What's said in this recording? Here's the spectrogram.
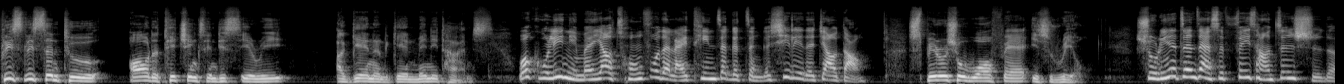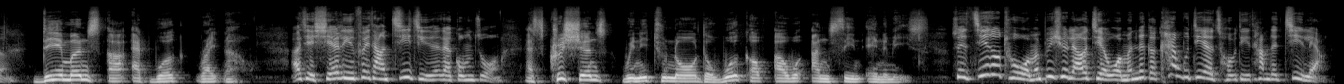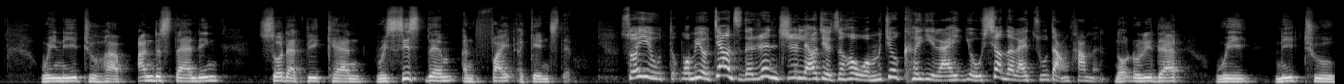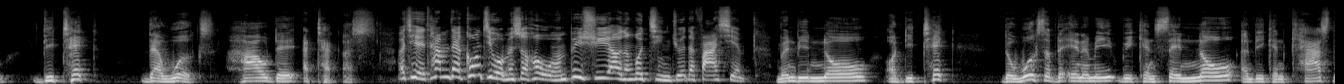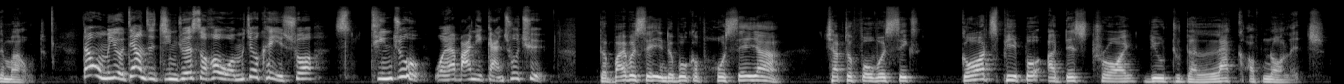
Please listen to all the teachings in this series again and again, many times. 我鼓励你们要重复的来听这个整个系列的教导。 Spiritual warfare is real. 属灵的征战是非常真实的， Demons are at work right now. 而且邪灵非常积极的在工作。 As Christians, we need to know the work of our unseen enemies. 所以基督徒，我们必须了解我们那个看不见的仇敌他们的伎俩。 We need to have understanding so that we can resist them and fight against them. 所以，我们有这样子的认知、了解之后，我们就可以来有效的来阻挡他们。 Not only that, we need to detect their works, how they attack us. 而且他们在攻击我们的时候，我们必须要能够警觉的发现。 When we know or detect the works of the enemy, we can say no and we can cast them out. 当我们有这样子警觉的时候，我们就可以说：“停住，我要把你赶出去。 The Bible says in the book of Hosea, chapter 4, verse 6, God's people are destroyed due to the lack of knowledge.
